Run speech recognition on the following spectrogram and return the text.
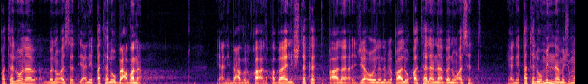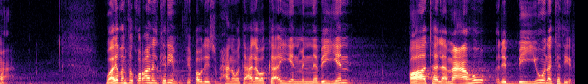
قتلونا بنو أسد يعني قتلوا بعضنا. يعني بعض القبائل اشتكت قال جاءوا إلى النبي قالوا قتلنا بنو أسد. يعني قتلوا منا مجموعة. وأيضا في القرآن الكريم في قوله سبحانه وتعالى وكأي من نبي قاتل معه ربيون كثير.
